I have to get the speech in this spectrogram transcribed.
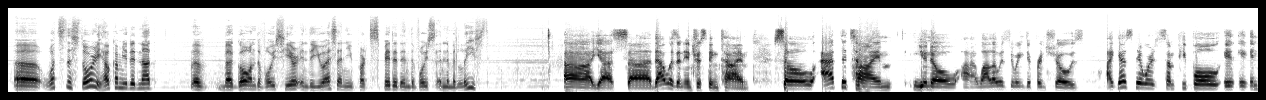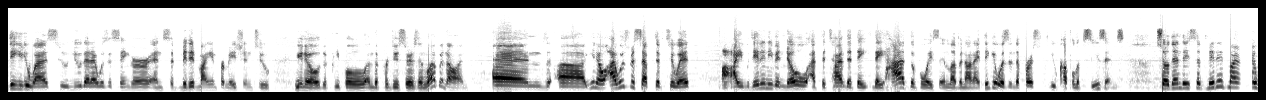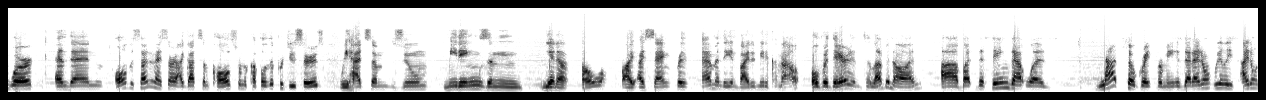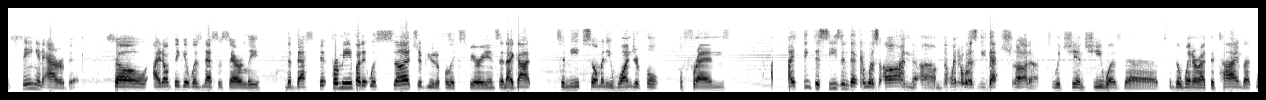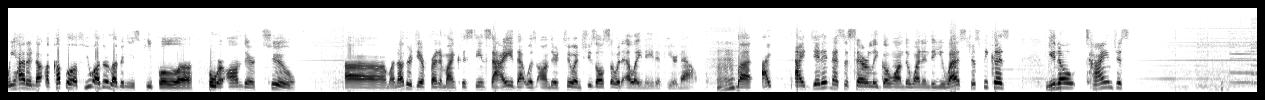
Uh, what's the story? How come you did not uh, go on The Voice here in the U.S. and you participated in The Voice in the Middle East? Ah, uh, yes, uh, that was an interesting time. So at the time, you know, uh, while I was doing different shows, I guess there were some people in, in the U.S. who knew that I was a singer and submitted my information to, you know, the people and the producers in Lebanon. And uh, you know, I was receptive to it. I didn't even know at the time that they, they had the voice in Lebanon. I think it was in the first few couple of seasons. So then they submitted my work, and then all of a sudden I started. I got some calls from a couple of the producers. We had some Zoom meetings, and you know, I, I sang for them, and they invited me to come out over there into Lebanon. Uh, but the thing that was not so great for me is that I don't really I don't sing in Arabic. So I don't think it was necessarily the best fit for me, but it was such a beautiful experience. And I got to meet so many wonderful friends. I think the season that it was on, um, the winner was Nida Sharara, which and she was the the winner at the time. But we had a, a couple, a few other Lebanese people uh, who were on there too. Um, another dear friend of mine, Christine Saeed, that was on there too, and she's also an LA native here now. Mm-hmm. But I I didn't necessarily go on the one in the US just because, you know, time just.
